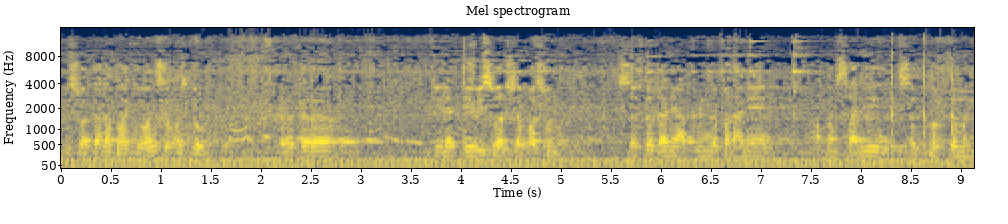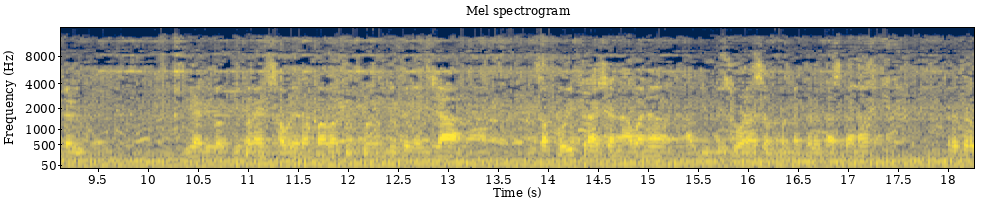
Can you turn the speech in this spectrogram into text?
मी स्वतःला भाग्यवान समजतो. खरं तर गेल्या तेवीस वर्षापासून सतत आणि अखंडपणाने आपण सारे सद्भक्त मंडळी श्री हरिभक्तीपरायण सावळेराम बाबा पिंपळवंडीकर यांच्या एका पवित्र अशा नावानं हा दिंडी सोहळा संपन्न करत असताना खरं तर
